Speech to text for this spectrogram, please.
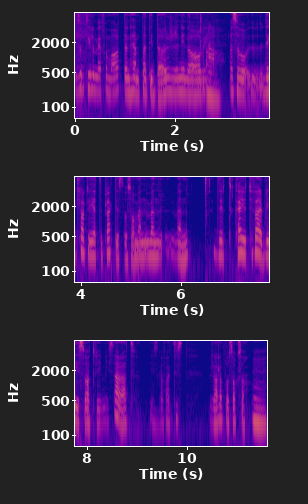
liksom till och med får maten hämtat i dörren idag. Vi, Ja. alltså, det är klart det är jättepraktiskt och så men, men, men det kan ju tyvärr bli så att vi missar att vi ska faktiskt röra på oss också. Mm.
